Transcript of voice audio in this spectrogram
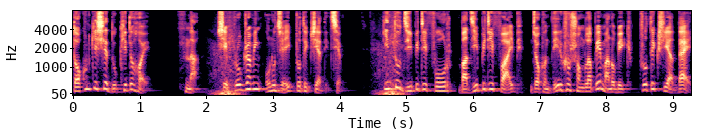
তখন কি সে দুঃখিত হয়? না, সে প্রোগ্রামিং অনুযায়ী প্রতিক্রিয়া দিচ্ছে। কিন্তু জিপিটি ফোর বা জিপিটি ফাইভ যখন দীর্ঘ সংলাপে মানবিক প্রতিক্রিয়া দেয়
